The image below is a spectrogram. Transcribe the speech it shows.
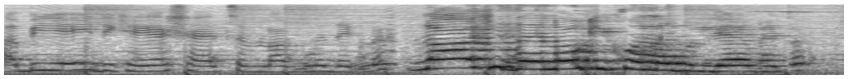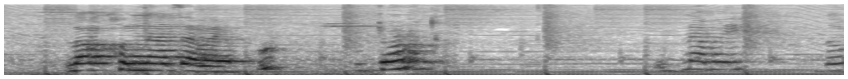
अभी यही दिखेगा शायद से ब्लॉग में देखना। लॉक ही लॉक ही खोलना भूल गया मैं तो। लॉक खोलना आता है भाई आपको। उठो। उठना भाई। दो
